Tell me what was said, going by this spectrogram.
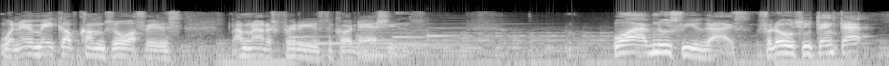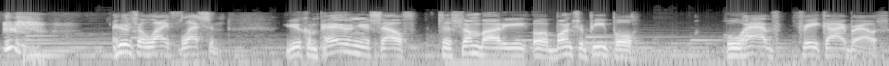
when their makeup comes off is I'm not as pretty as the Kardashians. Well, I have news for you guys. For those who think that, here's a life lesson. You're comparing yourself to somebody or a bunch of people who have fake eyebrows,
